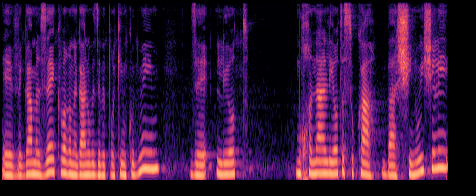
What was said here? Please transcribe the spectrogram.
אה, וגם על זה כבר נגענו בזה בפרקים קודמים, זה להיות מוכנה להיות עסוקה בשינוי שלי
